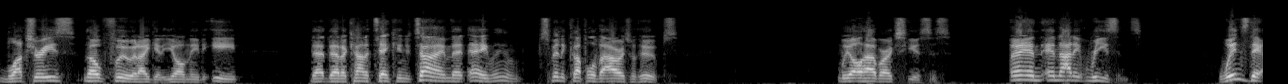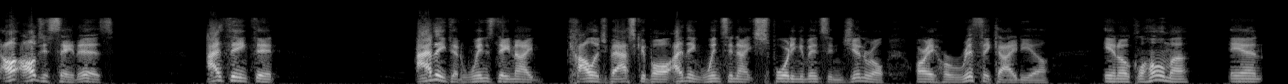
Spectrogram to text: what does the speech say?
luxuries. No food, I get it. You all need to eat. That that are kind of taking your time. That hey, we spend a couple of hours with hoops. We all have our excuses, and and not reasons. Wednesday, I'll, I'll just say this. I think that I think that Wednesday night college basketball, I think Wednesday night sporting events in general are a horrific idea in Oklahoma. And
